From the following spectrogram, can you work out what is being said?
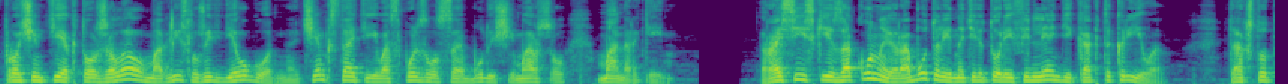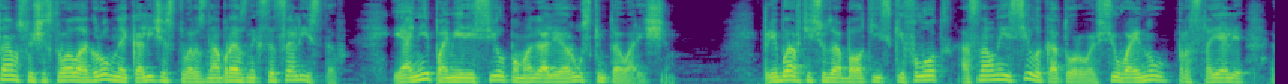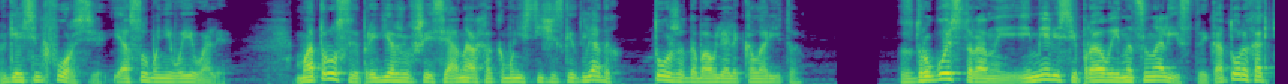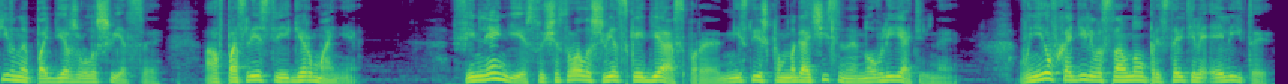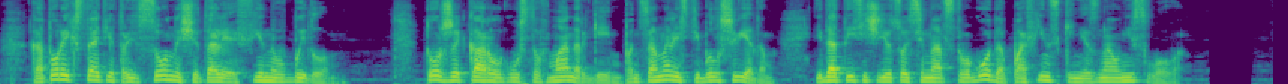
Впрочем, те, кто желал, могли служить где угодно, чем, кстати, и воспользовался будущий маршал Маннергейм. Российские законы работали на территории Финляндии как-то криво, так что там существовало огромное количество разнообразных социалистов, и они по мере сил помогали русским товарищам. Прибавьте сюда Балтийский флот, основные силы которого всю войну простояли в Гельсингфорсе и особо не воевали. Матросы, придерживавшиеся анархо-коммунистических взглядов, тоже добавляли колорита. С другой стороны, имелись и правые националисты, которых активно поддерживала Швеция, а впоследствии Германия. В Финляндии существовала шведская диаспора, не слишком многочисленная, но влиятельная. В нее входили в основном представители элиты, которые, кстати, традиционно считали финнов быдлом. Тот же Карл Густав Маннергейм по национальности был шведом и до 1917 года по-фински не знал ни слова.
